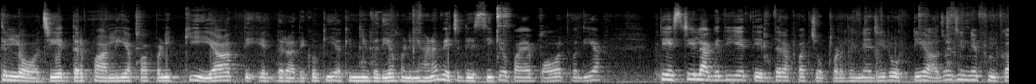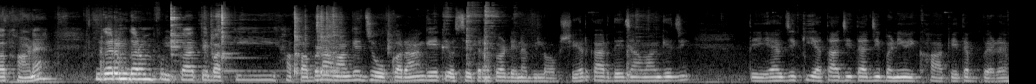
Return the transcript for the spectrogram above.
ਤੇ ਲਓ ਜੀ, ਇੱਧਰ ਪਾ ਲਈ ਆਪਾਂ ਆਪਣੀ ਘੀਆ ਤੇ ਇੱਧਰ ਆ ਦੇਖੋ ਘੀਆ ਕਿੰਨੀ ਵਧੀਆ ਬਣੀ ਹੈ ਨਾ, ਵਿੱਚ ਦੇਸੀ ਘਿਓ ਪਾਇਆ, ਬਹੁਤ ਵਧੀਆ ਟੇਸਟੀ ਲੱਗਦੀ ਹੈ ਤੇ ਇੱਧਰ ਆਪਾਂ ਚੋਪੜ ਦਿੰਨੇ ਆ ਜੀ, ਰੋਟੀ ਆ ਜਾਓ ਜਿੰਨੇ ਫੁਲਕਾ ਖਾਣਾ ਗਰਮ ਗਰਮ ਫੁਲਕਾ ਤੇ ਬਾਕੀ ਆਪਾਂ ਬਣਾਵਾਂਗੇ, ਜੋ ਕਰਾਂਗੇ ਤੇ ਉਸੇ ਤਰ੍ਹਾਂ ਤੁਹਾਡੇ ਨਾਲ ਵਲੌਗ ਸ਼ੇਅਰ ਕਰਦੇ ਜਾਵਾਂਗੇ ਜੀ। ਤੇ ਇਹ ਜੀ ਘੀਆ ਤਾਜੀ ਤਾਜੀ ਬਣੀ ਹੋਈ ਖਾ ਕੇ ਤਾਂ ਬੜਾ,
